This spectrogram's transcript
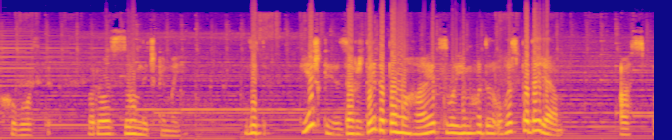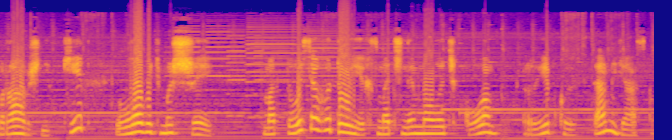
хвостик. Розумнички мої. Діти, кішки завжди допомагають своїм господарям, а справжній кіт ловить мишей. Матуся готує їх смачним молочком, рибкою та м'яском.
